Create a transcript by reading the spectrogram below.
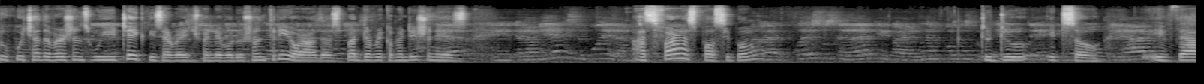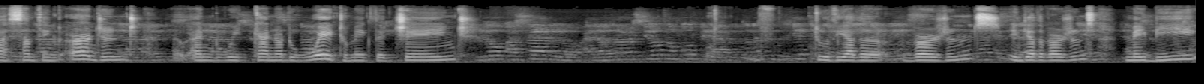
to which other versions we take this arrangement, evolution 3 or others. But the recommendation is as far as possible to do it so. If there's something urgent uh, and we cannot wait to make the change to the other versions, in the other versions, maybe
